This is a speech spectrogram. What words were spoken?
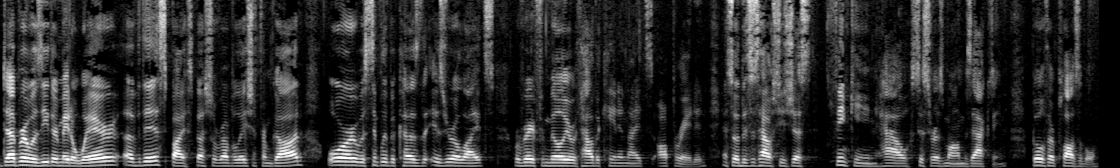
Deborah was either made aware of this by special revelation from God, or it was simply because the Israelites were very familiar with how the Canaanites operated. And so this is how she's just thinking how Sisera's mom is acting. Both are plausible.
